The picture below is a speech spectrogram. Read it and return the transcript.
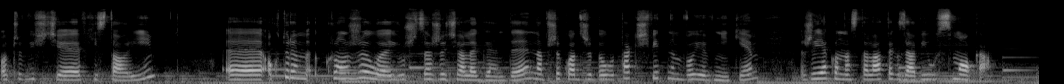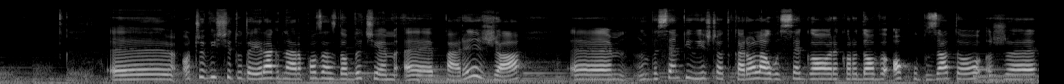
oczywiście w historii, o którym krążyły już za życia legendy, na przykład, że był tak świetnym wojownikiem, że jako nastolatek zabił smoka. E, oczywiście tutaj Ragnar poza zdobyciem e, Paryża e, wysępił jeszcze od Karola Łysego rekordowy okup za to, że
